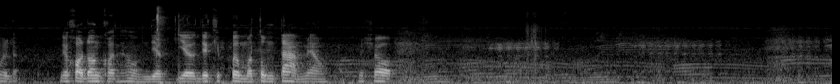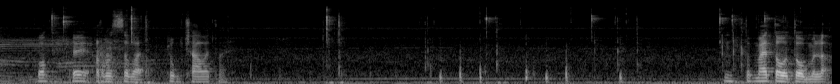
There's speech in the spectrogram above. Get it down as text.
มดล้วเดี๋ยวขอดองก่อนครับผมเดี๋ยวเดี๋ยวเดี๋ยวคิปเปอร์มาตุ้มตามไม่เอา ไม่ชอบบอกเฮ้ยอรุณสวัสดิ์รุ่งเช้าวันหน่อยต้นไม้โตโตมาแล้ว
